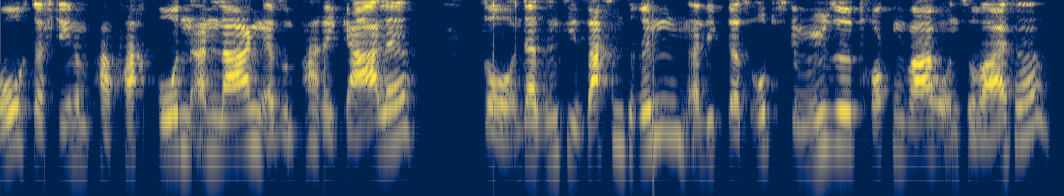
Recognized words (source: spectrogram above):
hoch, da stehen ein paar Fachbodenanlagen, also ein paar Regale. So, und da sind die Sachen drin, da liegt das Obst, Gemüse, Trockenware und so weiter.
